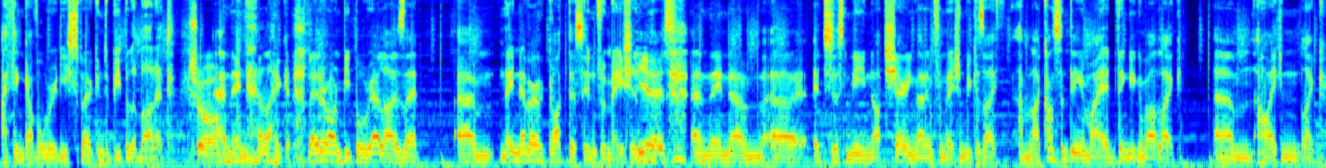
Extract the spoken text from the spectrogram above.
I think I've already spoken to people about it. Sure. And then, like later on, people realize that um, they never got this information. Yes. and then um, uh, it's just me not sharing that information because I, I'm like constantly in my head thinking about like um, how I can like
